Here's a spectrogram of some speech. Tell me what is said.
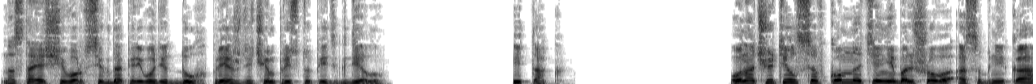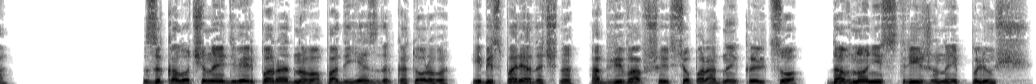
Настоящий вор всегда переводит дух, прежде чем приступить к делу. Итак, он очутился в комнате небольшого особняка, Заколоченная дверь парадного подъезда, которого и беспорядочно обвивавший все парадное крыльцо давно не стриженный плющ,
